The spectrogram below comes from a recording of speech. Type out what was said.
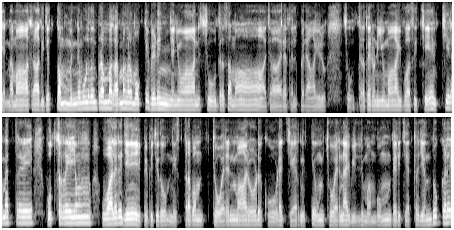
ജന്മമാത്രാതിജത്വം. മുന്നമുള്ളതും ബ്രഹ്മകർമ്മങ്ങളും ഒക്കെ വെടിഞ്ഞ ഞാൻ ശൂദ്ര സമാചാര തൽപരായൊരു ശൂദ്രതരുണിയുമായി വസിച്ചേൻ. ചിരമെത്രേ പുത്രരെയും വളരെ ജനയിപ്പിപ്പിച്ചതും നിസ്ത്രപം ചോരന്മാരോട് കൂടെ ചേർ നിത്യവും ചോരനായി വില്ലും അമ്പും ധരിച്ച് എത്ര ജന്തുക്കളെ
